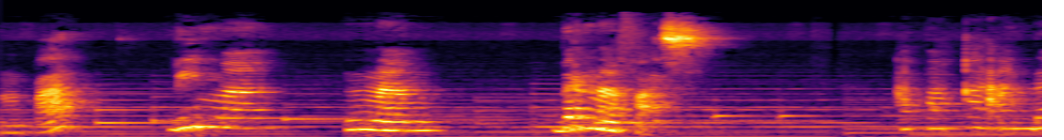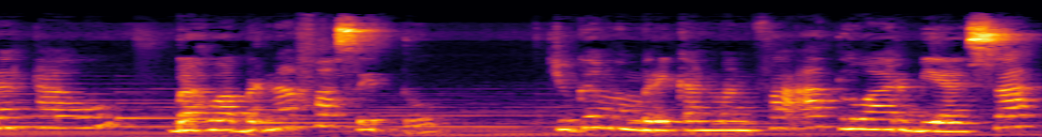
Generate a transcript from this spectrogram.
4, 5, 6, bernafas. Apakah Anda tahu bahwa bernafas itu juga memberikan manfaat luar biasa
